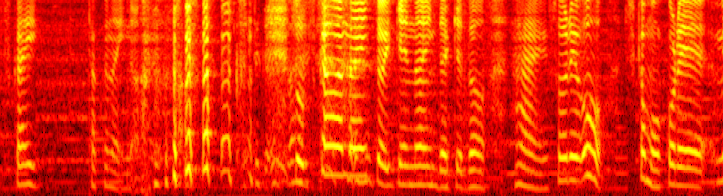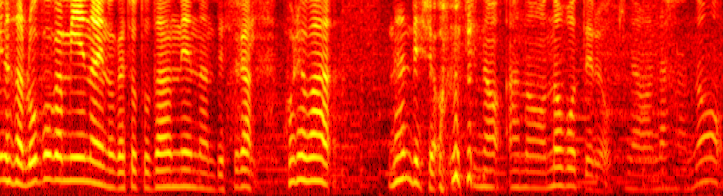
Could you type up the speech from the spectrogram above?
使いたくないな。使ってください。そう使わないといけないんだけど、はい、それをしかもこれ皆さんロゴが見えないのがちょっと残念なんですが、はい。これは何でしょう、うちのあのノボテル沖縄那覇の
